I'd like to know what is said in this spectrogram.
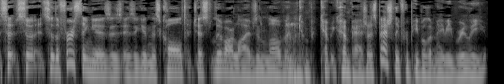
So, so, so the first thing is, is, is again this call to just live our lives in love and com- com- compassion, especially for people that maybe really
